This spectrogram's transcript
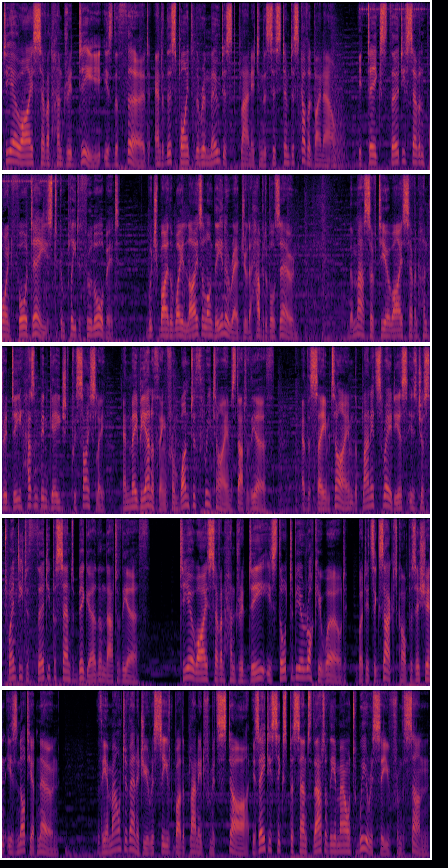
TOI 700d is the third and at this point the remotest planet in the system discovered by now. It takes 37.4 days to complete a full orbit, which by the way lies along the inner edge of the habitable zone. The mass of TOI 700d hasn't been gauged precisely and may be anything from 1 to 3 times that of the Earth. At the same time, the planet's radius is just 20 to 30% bigger than that of the Earth. TOI 700d is thought to be a rocky world, but its exact composition is not yet known. The amount of energy received by the planet from its star is 86% that of the amount we receive from the Sun.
